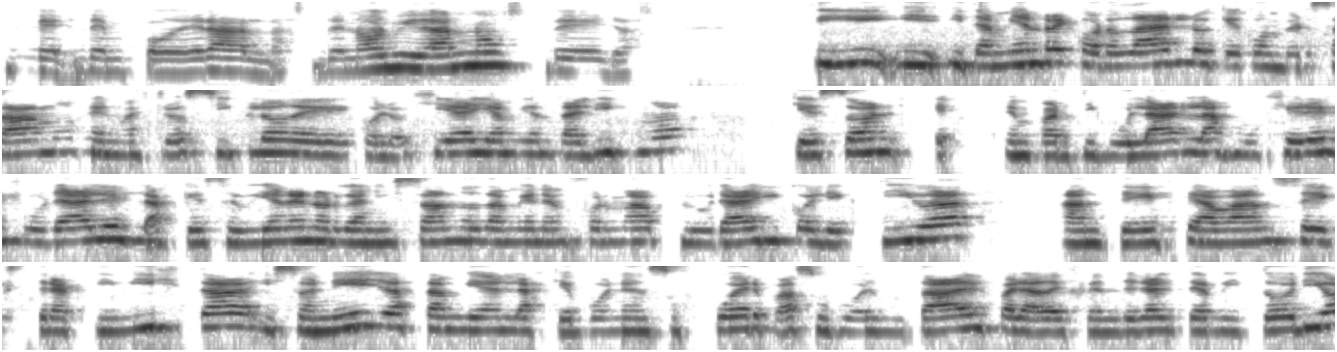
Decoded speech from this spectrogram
de, de empoderarlas, de no olvidarnos de ellas. Sí, y, también recordar lo que conversábamos en nuestro ciclo de ecología y ambientalismo, que son eh, en particular las mujeres rurales las que se vienen organizando también en forma plural y colectiva ante este avance extractivista y son ellas también las que ponen sus cuerpos, sus voluntades para defender al territorio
